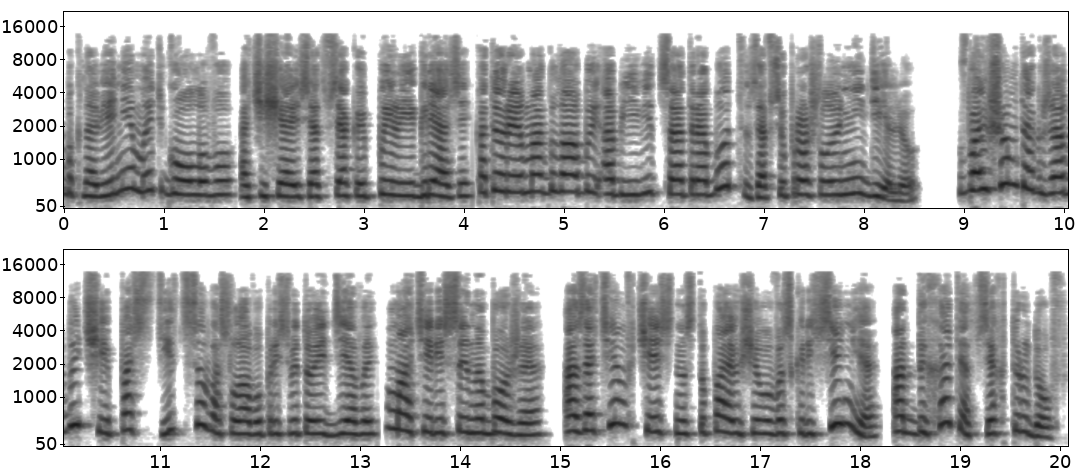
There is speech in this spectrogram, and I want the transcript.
обыкновение мыть голову, очищаясь от всякой пыли и грязи, которая могла бы объявиться от работ за всю прошлую неделю. В большом также обычае поститься во славу Пресвятой Девы, Матери Сына Божия, а затем в честь наступающего воскресенья отдыхать от всех трудов.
